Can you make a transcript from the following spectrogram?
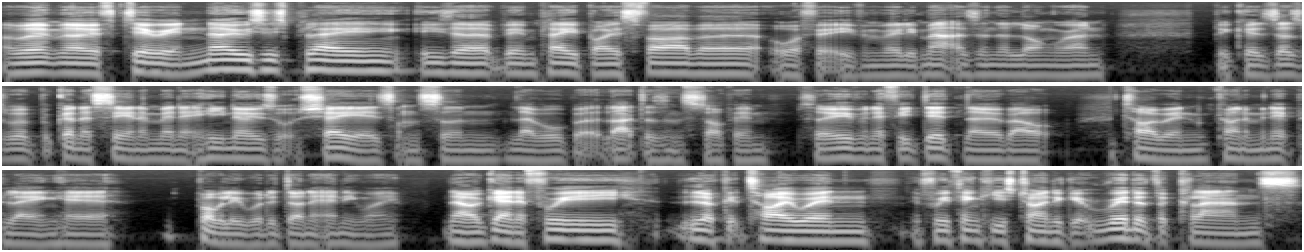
I don't know if Tyrion knows he's playing, he's uh, being played by his father, or if it even really matters in the long run. Because as we're going to see in a minute, he knows what Shae is on some level, but that doesn't stop him. So even if he did know about Tywin kind of manipulating here probably would have done it anyway. Now, again, if we look at Tywin, if we think he's trying to get rid of the clans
